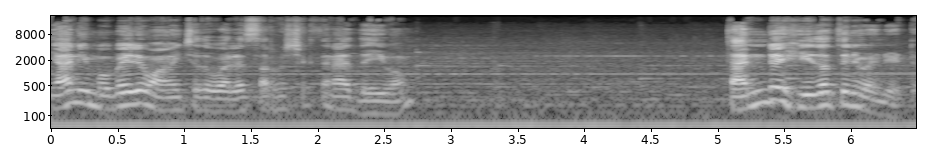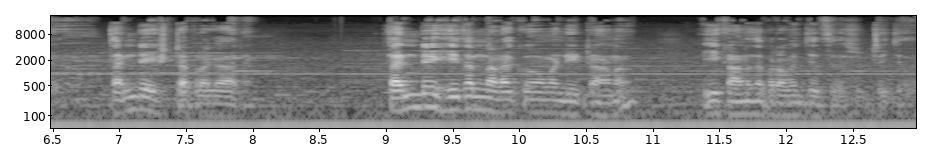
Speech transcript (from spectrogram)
ഞാൻ ഈ മൊബൈൽ വാങ്ങിച്ചതുപോലെ സർവശക്തനായ ദൈവം തന്റെ ഹിതത്തിന് വേണ്ടിയിട്ട് തന്റെ ഇഷ്ടപ്രകാരം തന്റെ ഹിതം നടക്കുവാൻ വേണ്ടിയിട്ടാണ് ഈ കാണുന്ന പ്രപഞ്ചത്തെ സൃഷ്ടിച്ചത്.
